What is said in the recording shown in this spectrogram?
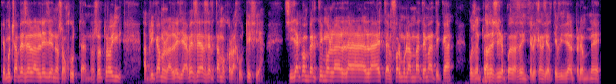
que muchas veces las leyes no son justas. Nosotros aplicamos las leyes, a veces acertamos con la justicia. Si ya convertimos la, la- la esta en fórmulas matemáticas, pues entonces sí se puede hacer inteligencia artificial, pero me-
